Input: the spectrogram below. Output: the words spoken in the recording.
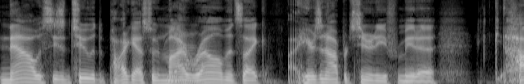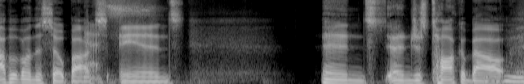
now with season two with the podcast in my Yeah. realm it's like uh, here's an opportunity for me to hop up on the soapbox Yes. and and and just talk about mm-hmm.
